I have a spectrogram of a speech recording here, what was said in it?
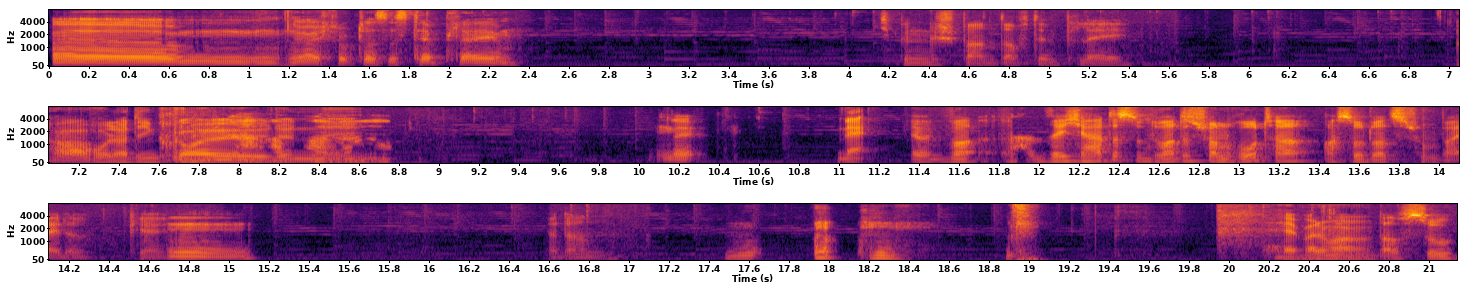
Ähm, ja, ich glaube, das ist der Play. Ich bin gespannt auf den Play. Oh, hol er den goldenen. Nee. Ne. Äh, welche hattest du? Du hattest schon roter. Achso, du hattest schon beide. Okay. Mhm. Ja, dann Hä, warte mal. darfst du.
